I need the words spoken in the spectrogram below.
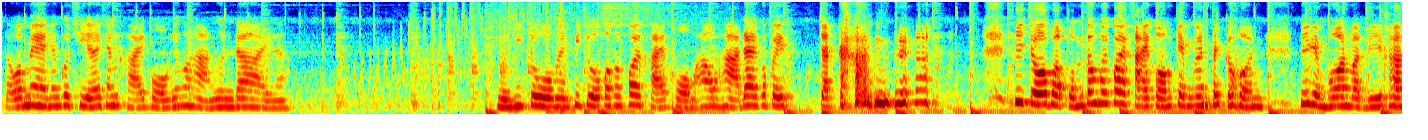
แต่ว่าแม่ฉันก็เชียร์ให้ฉันขายของฉันก็หาเงินได้นะ เหมือนพี่โจไงพี่โจก็ค่อยๆ ขายของเอาหาได้ก็ไปจัดการ พี่โจบอกผมต้องค่อยๆขายของเก็บเงินไปก่อน พี่เข็มพรสวัสดีค่ะ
